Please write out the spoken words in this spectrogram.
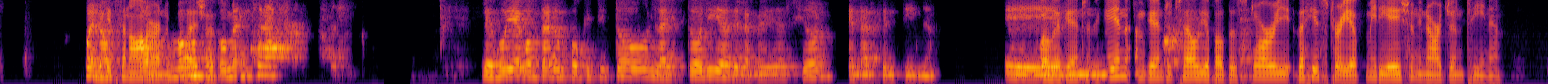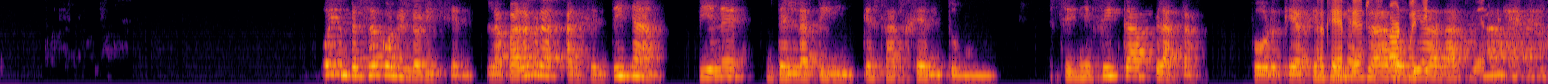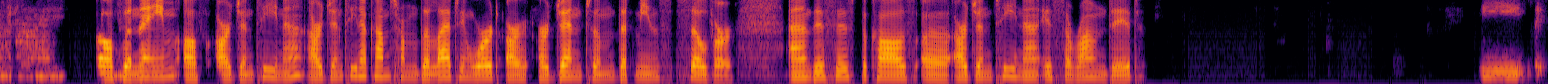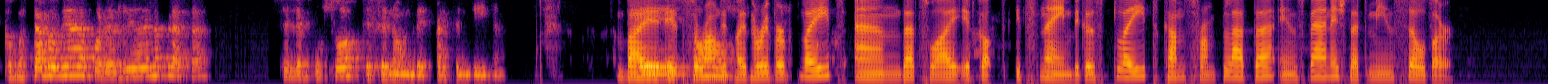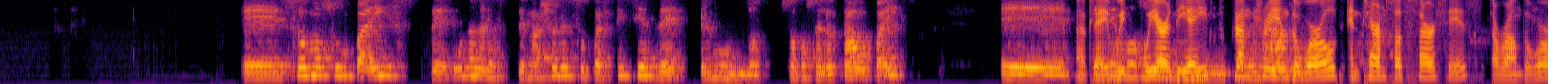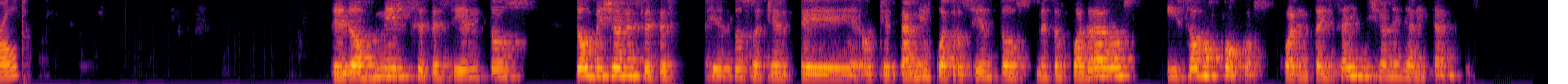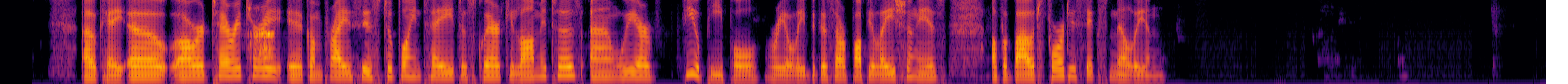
Well, It's an honor and a vamos, a comenzar. Les voy a contar un poquitito la historia de la mediación en Argentina. Well, we're going to Em, begin. I'm going to tell you about the story, the history of mediation in Argentina. Voy a empezar con el origen. La palabra Argentina viene del latín, que es argentum. Significa plata, porque Okay, I'm Argentina going to está start with the rodeada of the name of Argentina. Argentina comes from the Latin word ar- argentum, that means silver. And this is because uh, Argentina is surrounded, y como está rodeada por el río de la Plata, se le puso ese nombre, Argentina. by Eh, it's surrounded by the River Plate, and that's why it got its name, because plate comes from plata in Spanish, that means silver. Eh, somos un país de uno de los de mayores superficies del mundo. Somos el octavo país. Eh, Okay, we, we are the eighth un country in the world in terms of surface around the world. de 2.700, 2.780.400 metros cuadrados y somos pocos, 46 millones de habitantes. Okay, uh, our territory uh, comprises 2.8 square kilometers, and we are few people really because our population is of about 46 million.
